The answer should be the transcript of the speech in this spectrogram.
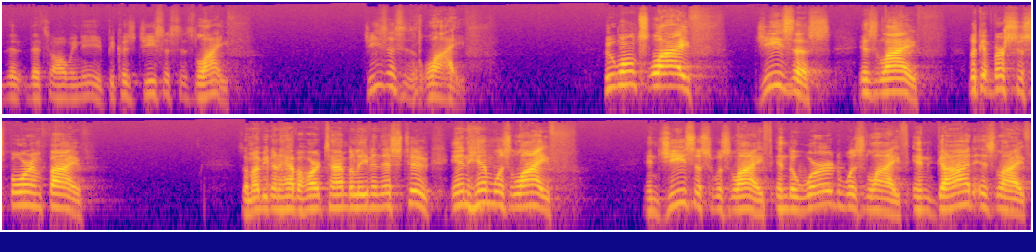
that, that's all we need? Because Jesus is life. Jesus is life. Who wants life? Jesus is life. Look at verses 4 and 5. Some of you are going to have a hard time believing this too. In him was life. In Jesus was life. In the Word was life. In God is life.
